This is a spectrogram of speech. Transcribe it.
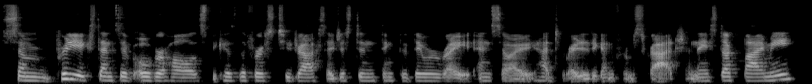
some pretty extensive overhauls because the first two drafts I just didn't think that they were right. And so I had to write it again from scratch. And they stuck by me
